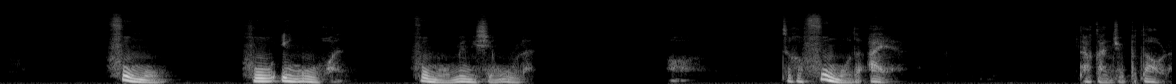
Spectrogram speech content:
“父母呼应勿缓，父母命行勿懒”啊，这个父母的爱他感觉不到了，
